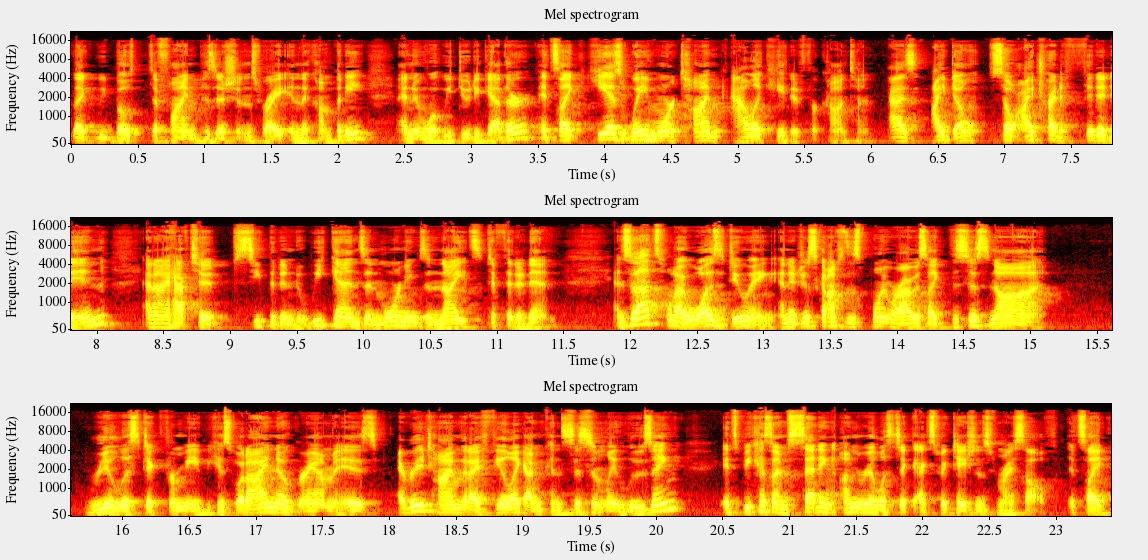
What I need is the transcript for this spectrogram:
like we both define positions, right, in the company and in what we do together. It's like he has way more time allocated for content, as I don't. So I try to fit it in, and I have to seep it into weekends and mornings and nights to fit it in. And so that's what I was doing, and it just got to this point where I was like, this is not realistic for me because what I know, Graham, is every time that I feel like I'm consistently losing, it's because I'm setting unrealistic expectations for myself. It's like,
